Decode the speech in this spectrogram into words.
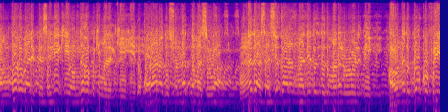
همدغه باندې فیصلې کیږي او همدغه پکې منل کیږي د قرآن او د سنت نه ماسوا نه د اساسي قانون مادې دلته د منلو وړ دي او نه د بل کفري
